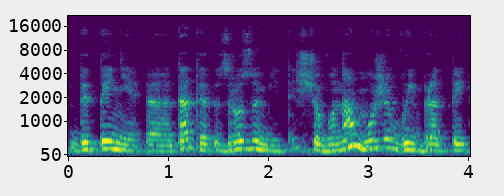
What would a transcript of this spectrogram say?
дитині е, дати зрозуміти, що вона може вибрати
